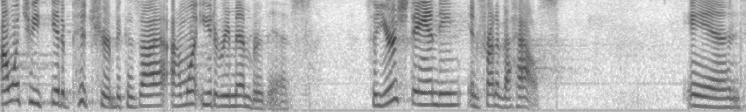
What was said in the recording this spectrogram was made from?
I want you to get a picture because I, I want you to remember this. So, you're standing in front of a house and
